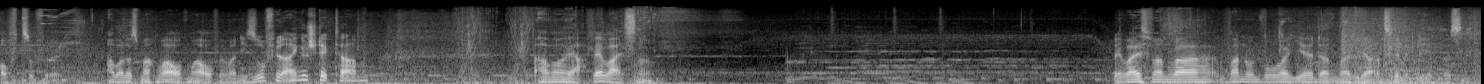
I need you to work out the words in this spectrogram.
aufzufüllen. Aber das machen wir auch mal, auch wenn wir nicht so viel eingesteckt haben. Aber ja, wer weiß, ne? Wer weiß, wann wir, wann und wo wir hier dann mal wieder ans Limit gehen müssen.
